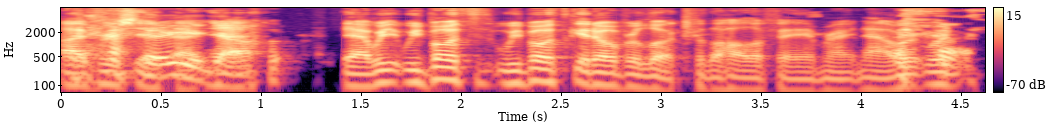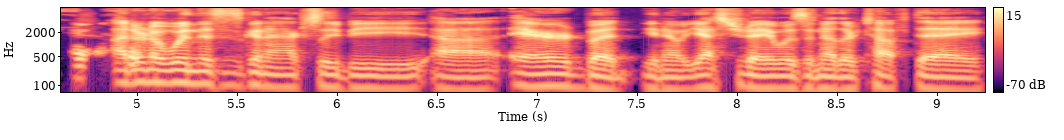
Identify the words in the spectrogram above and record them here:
I appreciate it. there that. you yeah. go. Yeah, we, we both we both get overlooked for the Hall of Fame right now. We're, we're, I don't know when this is going to actually be uh, aired, but you know, yesterday was another tough day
